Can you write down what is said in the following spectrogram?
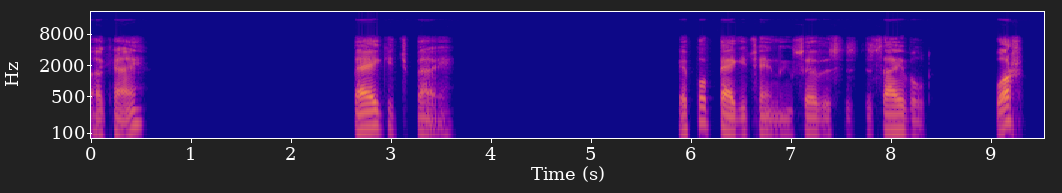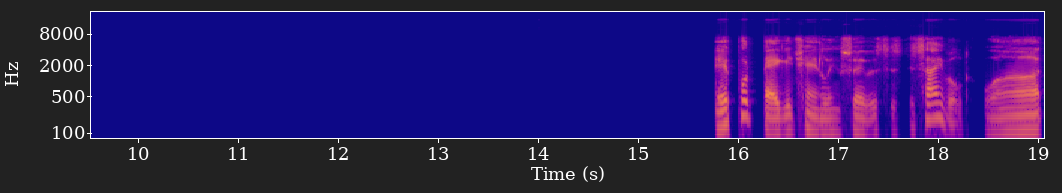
Okay. Baggage bay. Airport baggage handling service is disabled. What? Airport baggage handling service is disabled. What?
